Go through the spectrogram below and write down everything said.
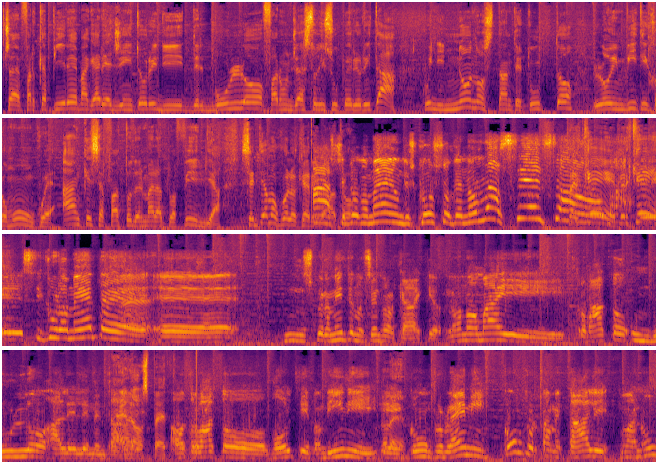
cioè far capire magari ai genitori di, del bullo, fare un gesto di superiorità. Quindi nonostante tutto lo inviti comunque, anche se ha fatto del male a tua figlia. Sentiamo quello che è arrivato. Ah, secondo me è un discorso che non ha senso! Perché? Perché? Sicuramente... Eh. Eh, sicuramente non c'entra il cacchio. Non ho mai trovato un bullo alle elementari. Eh no, aspetta. Ho trovato molti bambini eh, con problemi comportamentali, ma non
